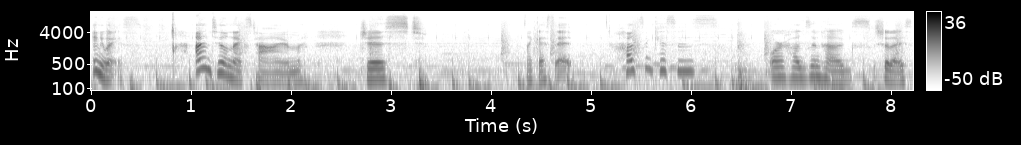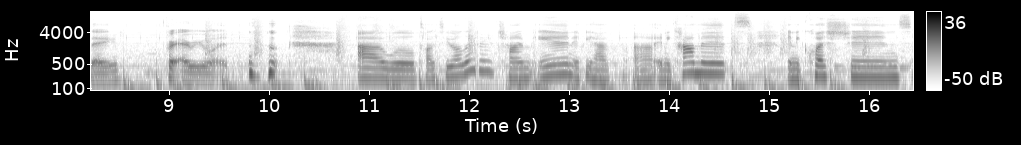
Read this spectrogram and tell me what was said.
anyways, until next time, just like I said, hugs and kisses, or hugs and hugs, should I say, for everyone. I will talk to you all later. Chime in if you have uh, any comments, any questions.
